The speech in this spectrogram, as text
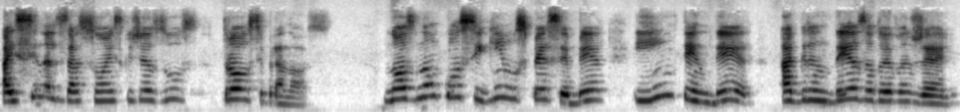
as sinalizações que Jesus trouxe para nós. Nós não conseguimos perceber e entender a grandeza do Evangelho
